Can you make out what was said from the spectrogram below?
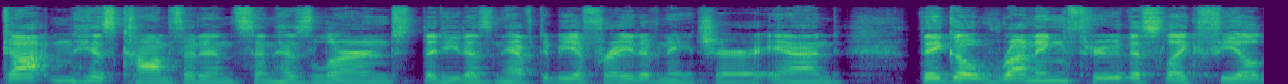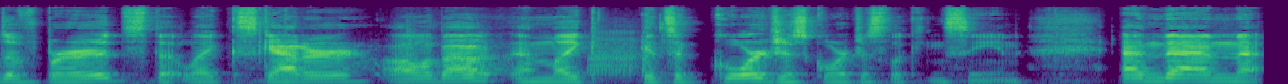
gotten his confidence and has learned that he doesn't have to be afraid of nature and they go running through this like field of birds that like scatter all about and like it's a gorgeous gorgeous looking scene and then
